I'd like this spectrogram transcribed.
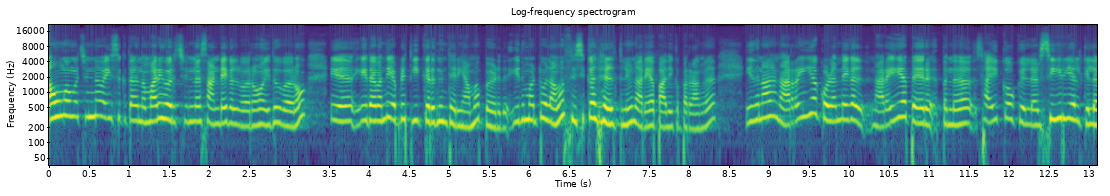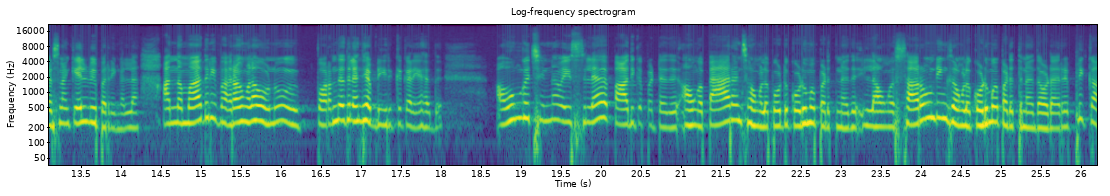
அவங்கவுங்க சின்ன வயசுக்கு தகுந்த மாதிரி ஒரு சின்ன சண்டைகள் வரும் இது வரும். இதை வந்து எப்படி தீர்க்கறதுன்னு தெரியாமல் போயிடுது. இது மட்டும் இல்லாமல் ஃபிசிக்கல் ஹெல்த்லேயும் நிறையா பாதிக்கப்படுறாங்க. இதனால் நிறைய குழந்தைகள் நிறைய பேர் இப்போ இந்த சைக்கோ கில்லர் சீரியல் கில்லர்ஸ்லாம் கேள்விப்படுறீங்கள்ல அந்த மாதிரி வரவங்களாம் ஒன்றும் பிறந்ததுலேருந்தே அப்படி இருக்க கிடையாது. அவங்க சின்ன வயசில் பாதிக்கப்பட்டது. அவங்க பேரண்ட்ஸ் அவங்கள போட்டு கொடுமைப்படுத்தினது. இல்லை அவங்க சரௌண்டிங்ஸ் அவங்கள கொடுமைப்படுத்தினதோட ரெப்ளிக்கா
